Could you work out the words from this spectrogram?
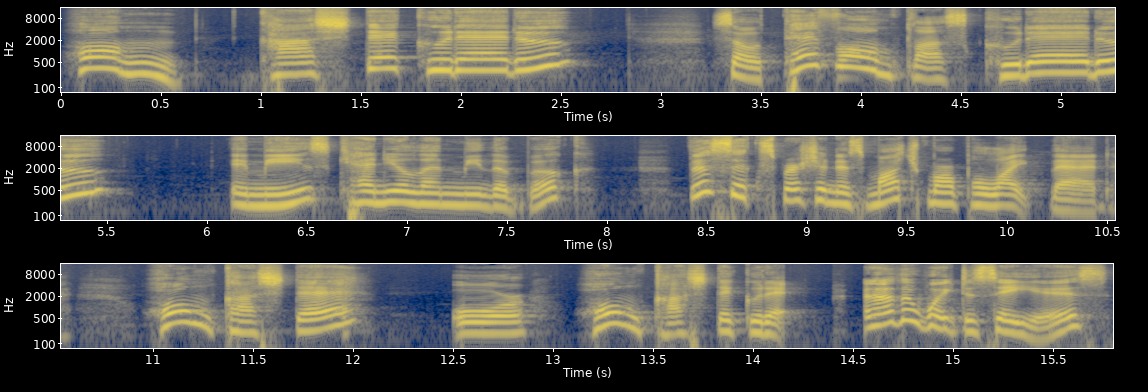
本貸してくれる So, テフォン plus くれる It means, can you lend me the book? This expression is much more polite than 本貸して or 本貸してくれ Another way to say is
